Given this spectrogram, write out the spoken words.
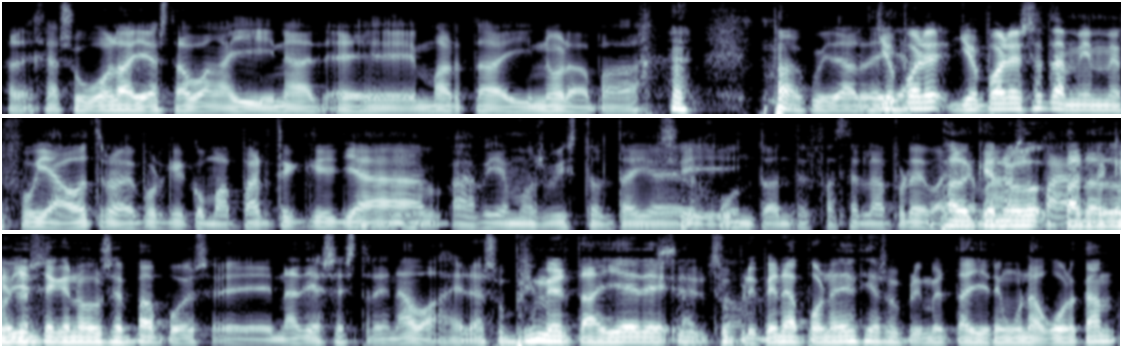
la dejé a su bola, ya estaban allí eh, Marta y Nora para cuidar de yo ella. Por, e, yo por eso también me fui a otro, ¿eh? porque como aparte que ya habíamos visto el taller junto antes de hacer la prueba. Para, que no, para, el oyente que no lo sepa, pues eh, nadie se estrenaba. Era su primer taller, eh, su primera ponencia, su primer taller en una WordCamp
